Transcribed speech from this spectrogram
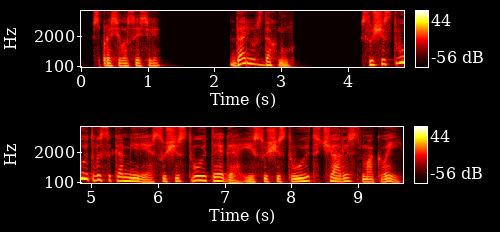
— спросила Сесили. Дарио вздохнул. Существует высокомерие, существует эго и существует Чарльз Маквей.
